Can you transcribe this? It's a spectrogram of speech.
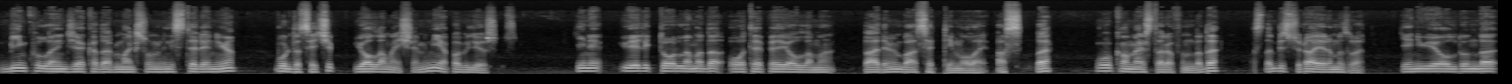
1000 kullanıcıya kadar maksimum listeleniyor. Burada seçip yollama işlemini yapabiliyorsunuz. Yine üyelik doğrulamada OTP yollama daha demin bahsettiğim olay aslında. WooCommerce tarafında da aslında bir sürü ayarımız var. Yeni üye olduğunda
